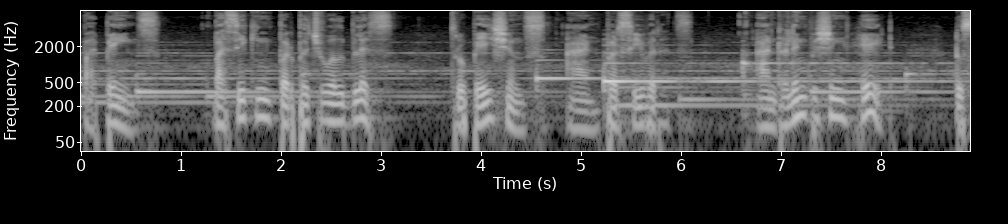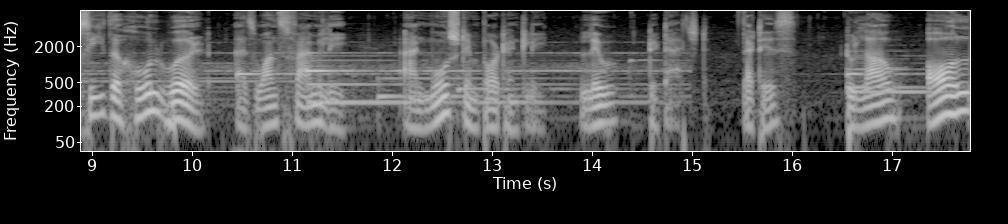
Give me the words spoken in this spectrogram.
by pains, by seeking perpetual bliss through patience and perseverance, and relinquishing hate to see the whole world as one's family, and most importantly, live detached. That is, to love all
